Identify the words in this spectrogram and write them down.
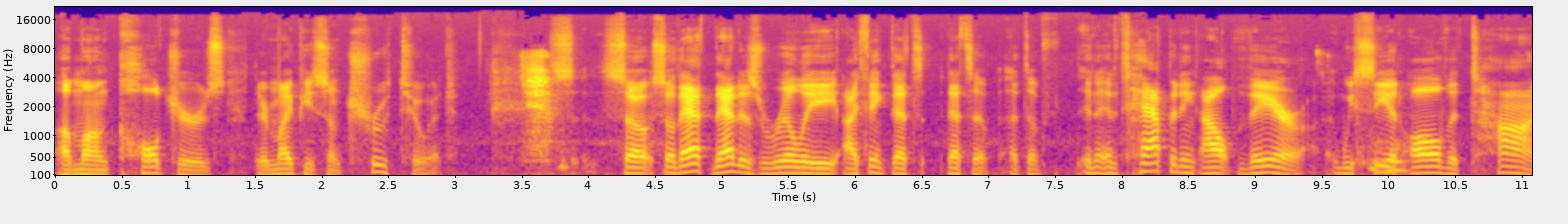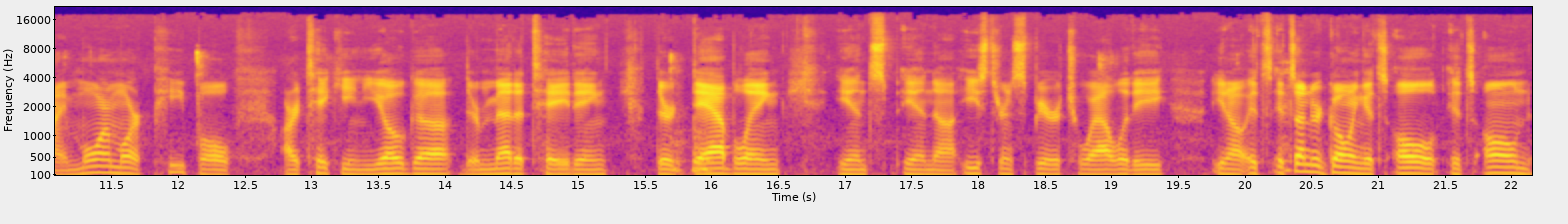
among cultures there might be some truth to it so so that that is really I think that's that's a, that's a and it's happening out there. We see mm-hmm. it all the time. More and more people are taking yoga. They're meditating. They're mm-hmm. dabbling in in uh, Eastern spirituality. You know, it's it's undergoing its old its own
